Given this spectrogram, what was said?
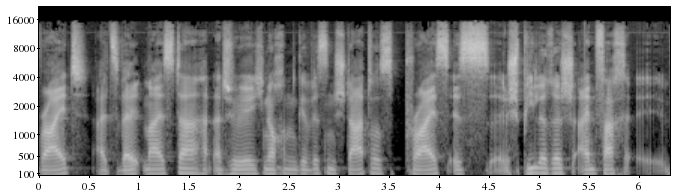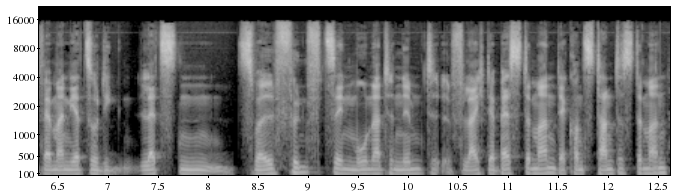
Wright als Weltmeister hat natürlich noch einen gewissen Status. Price ist äh, spielerisch einfach, äh, wenn man jetzt so die letzten 12, 15 Monate nimmt, vielleicht der beste Mann, der konstanteste Mann.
